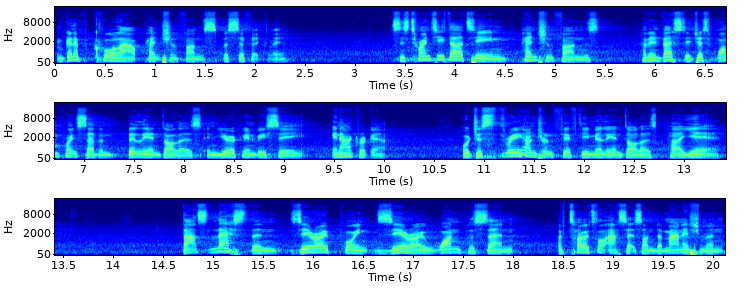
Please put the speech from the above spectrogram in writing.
I'm going to call out pension funds specifically. Since 2013, pension funds have invested just $1.7 billion in European VC in aggregate, or just $350 million per year. That's less than 0.01% of total assets under management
